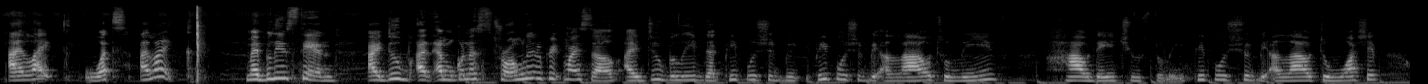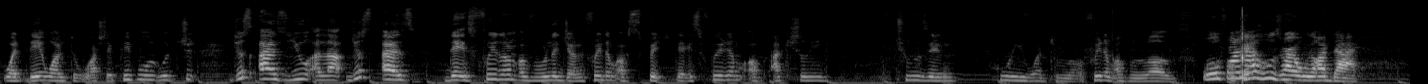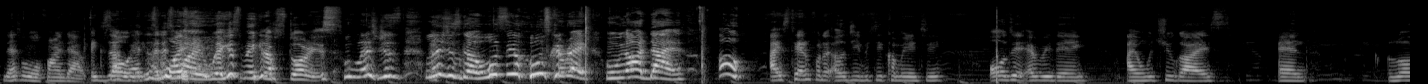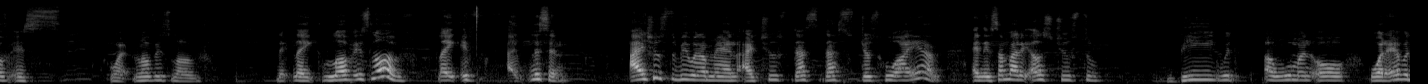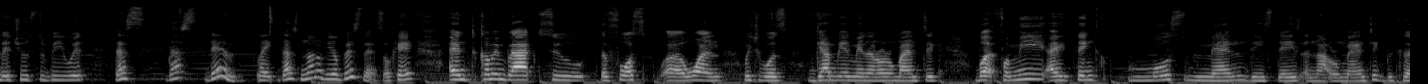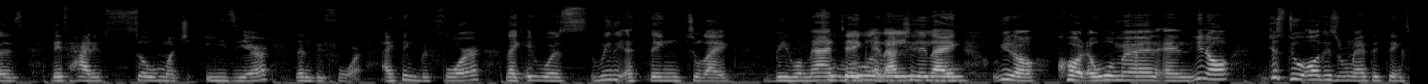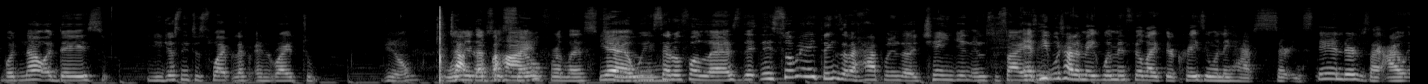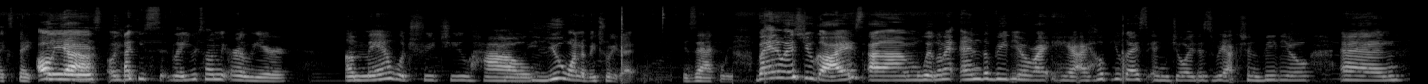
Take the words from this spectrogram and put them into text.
I like what I like. My beliefs stand. I do. I, I'm gonna strongly repeat myself. I do believe that people should be people should be allowed to live how they choose to live. People should be allowed to worship what they want to worship. People would should just as you allow, just as there is freedom of religion, freedom of speech, there is freedom of actually choosing who you want to love. Freedom of love. We'll find Okay? out who's right when we all die. That's when we'll find out. Exactly. So at this, At this point, point, we're just making up stories. let's just let's just go. We'll see who's correct when we all die. Oh, I stand for the LGBT community all day, every day. I'm with you guys, and love is what? Love is love. Like- Like love is love. Like if listen, I choose to be with a man. I choose. That's that's just who I am. And if somebody else choose to be with a woman or whatever they choose to be with, that's that's them. Like that's none of your business, okay? And coming back to the first uh, one, which was Gambian men are not romantic, but for me, I think most men these days are not romantic because they've had it so much easier than before. I think before, like it was really a thing to like be romantic woo a and actually like you know court a woman and you know just do all these romantic things but nowadays you just need to swipe left and right to you know women that behind settle for less. yeah too. we settle for less there's so many things that are happening that are changing in society And people try to make women feel like they're crazy when they have certain standards. It's like I will expect Oh, this. yeah. Oh, like you like you were telling me earlier, a man will treat you how you want to be treated exactly. But anyways, you guys, um, we're gonna end the video right here. I hope you guys enjoyed this reaction video and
